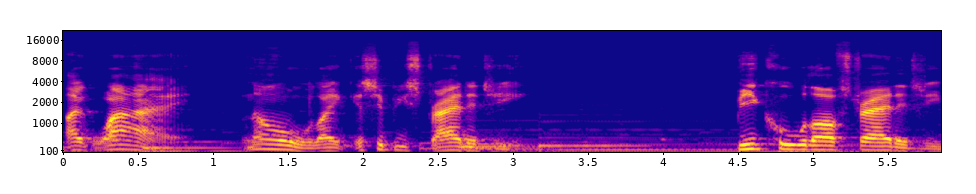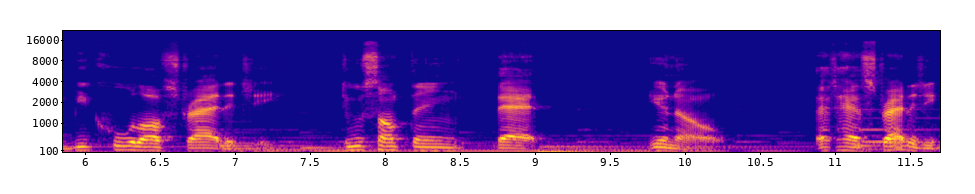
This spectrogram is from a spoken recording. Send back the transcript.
Like, why? No, like it should be strategy. Be cool off strategy. Be cool off strategy. Do something that, you know, that has strategy.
